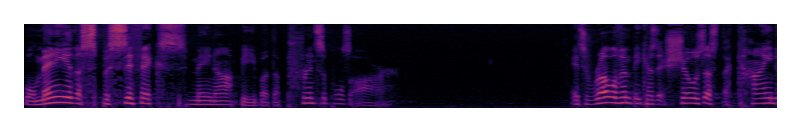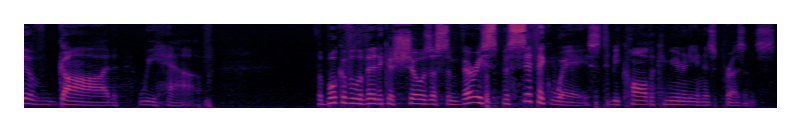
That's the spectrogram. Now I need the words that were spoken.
Well, many of the specifics may not be, but the principles are. It's relevant because it shows us the kind of God we have. The book of Leviticus shows us some very specific ways to be called a community in His presence.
